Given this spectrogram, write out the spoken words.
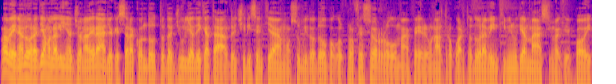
Va bene, allora diamo la linea al giornale radio che sarà condotto da Giulia De Cataldo e ci risentiamo subito dopo col professor Roma per un altro quarto d'ora, 20 minuti al massimo, che poi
